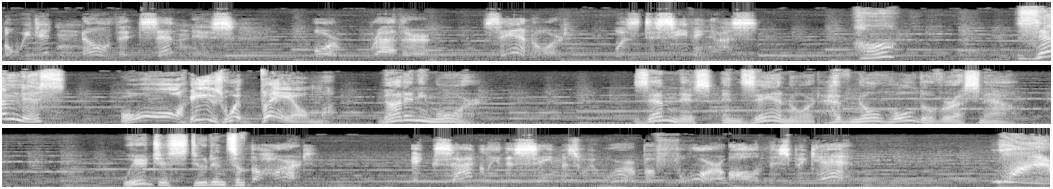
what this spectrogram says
but we didn't know that Xemnas, or rather, Xehanort, was deceiving us. Huh? Xemnas? Oh, he's with them. Not anymore. Xemnas and Xehanort have no hold over us now. We're just students of The heart. Exactly the same as we were before all of this began. Yeah,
